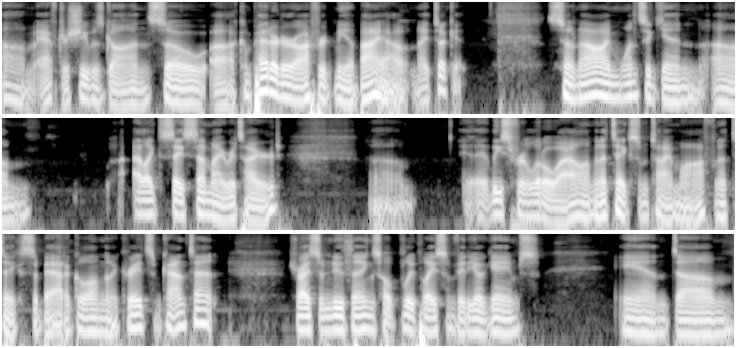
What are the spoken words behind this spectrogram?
um, after she was gone. So a competitor offered me a buyout, and I took it. So now I'm once again, um, I like to say, semi-retired. Um, at least for a little while. I'm going to take some time off. I'm going to take a sabbatical. I'm going to create some content try some new things, hopefully play some video games, and um,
